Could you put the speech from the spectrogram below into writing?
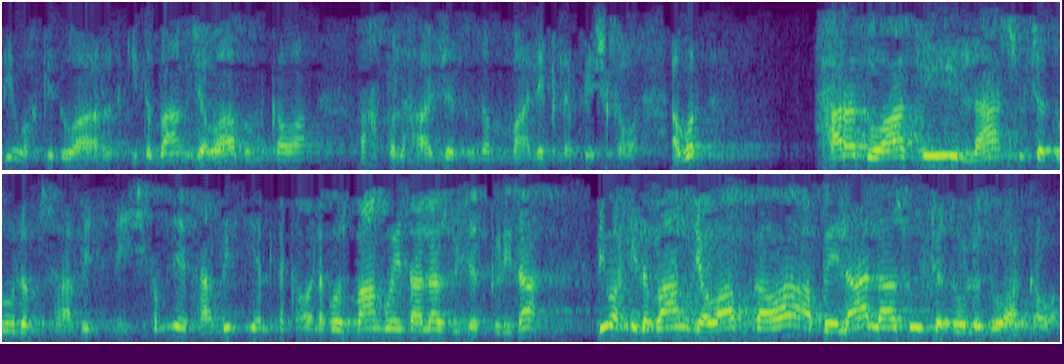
دی وخت کې دعا رس کی د بانګ جوابم کوا خپل حاجتونه مالک له پیش کوا اگر هر دعا کې لا سوچتولم ثابت نه چې کوم دې ثابت دی الله کوا لکه اوس بانګ وې تعالی سوچت کړی دا دی وخت کې د بانګ جواب کوا ابلا لا سوچتول دعا کوا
